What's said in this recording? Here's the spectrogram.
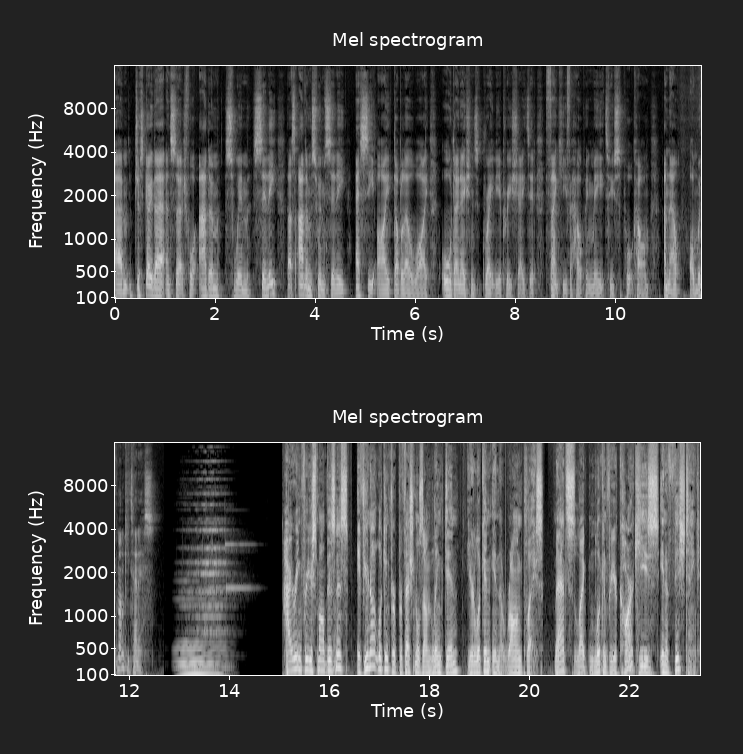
Um, just go there and search for Adam Swim Scilly. That's Adam Swim Scilly, S C I L L Y. All donations greatly appreciated. Thank you for helping me to support Calm. And now on with Monkey Tennis. Hiring for your small business? If you're not looking for professionals on LinkedIn, you're looking in the wrong place. That's like looking for your car keys in a fish tank.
